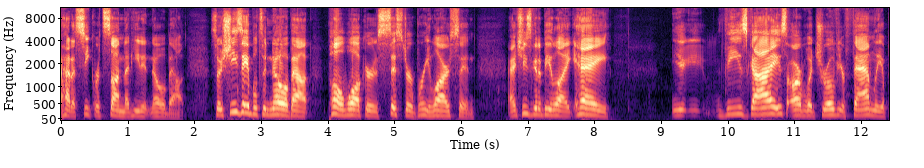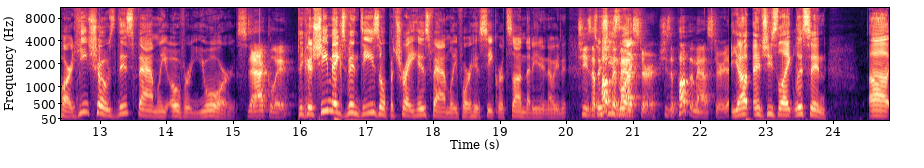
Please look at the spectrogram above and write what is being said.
had a secret son that he didn't know about. So she's able to know about Paul Walker's sister Brie Larson, and she's gonna be like, "Hey, you, you- these guys are what drove your family apart. He chose this family over yours Exactly. because she makes Vin Diesel betray his family for his secret son that he didn't know he did. She's a So puppet she's like- master. she's a puppet master. Yep, and she's like, "Listen, uh,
